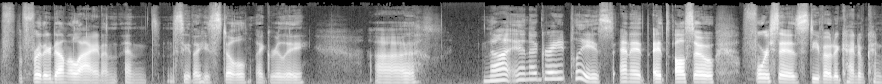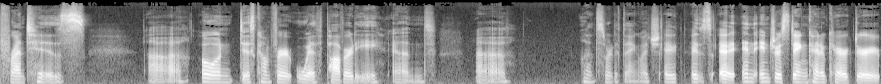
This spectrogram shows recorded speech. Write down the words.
f- further down the line and and see that he's still like really uh not in a great place. And it it also forces steve-o to kind of confront his uh, own discomfort with poverty and uh, that sort of thing, which I, is a, an interesting kind of character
